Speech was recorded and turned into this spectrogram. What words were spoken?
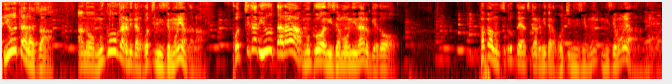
言うたらさ、あの、向こうから見たらこっち偽物やから。こっちから言うたら、向こうは偽物になるけど、パパの作ったやつから見たらこっち偽物、偽物やからね、これ。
